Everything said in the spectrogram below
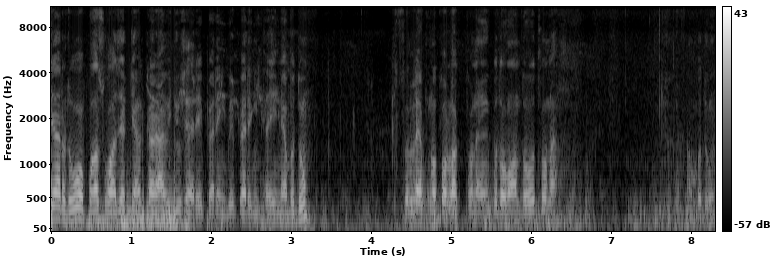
યાર જુઓ પાછું આજે ટ્રેક્ટર આવી ગયું છે રિપેરિંગ રિપેરિંગ થઈને બધું. સ્લેપનો તો લાગતો નહીં બધો વાંધો હતો ને. આ બધું.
